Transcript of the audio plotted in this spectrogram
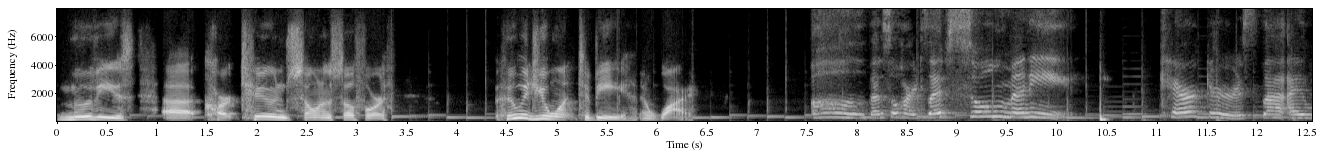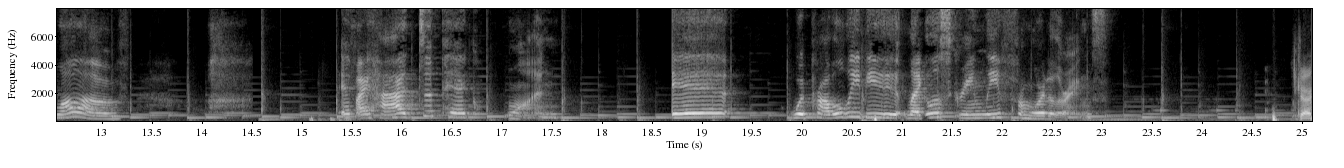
movies, uh, cartoons, so on and so forth, who would you want to be and why? Oh, that's so hard because I have so many characters that I love. if I had to pick one, it would probably be Legolas Greenleaf from Lord of the Rings. Okay.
